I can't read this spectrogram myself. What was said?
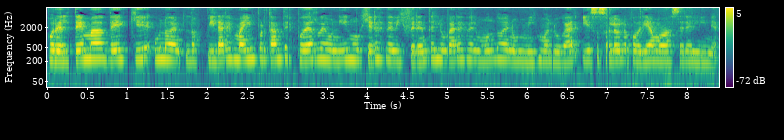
por el tema de que uno de los pilares más importantes es poder reunir mujeres de diferentes lugares del mundo en un mismo lugar y eso solo lo podríamos hacer en línea.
